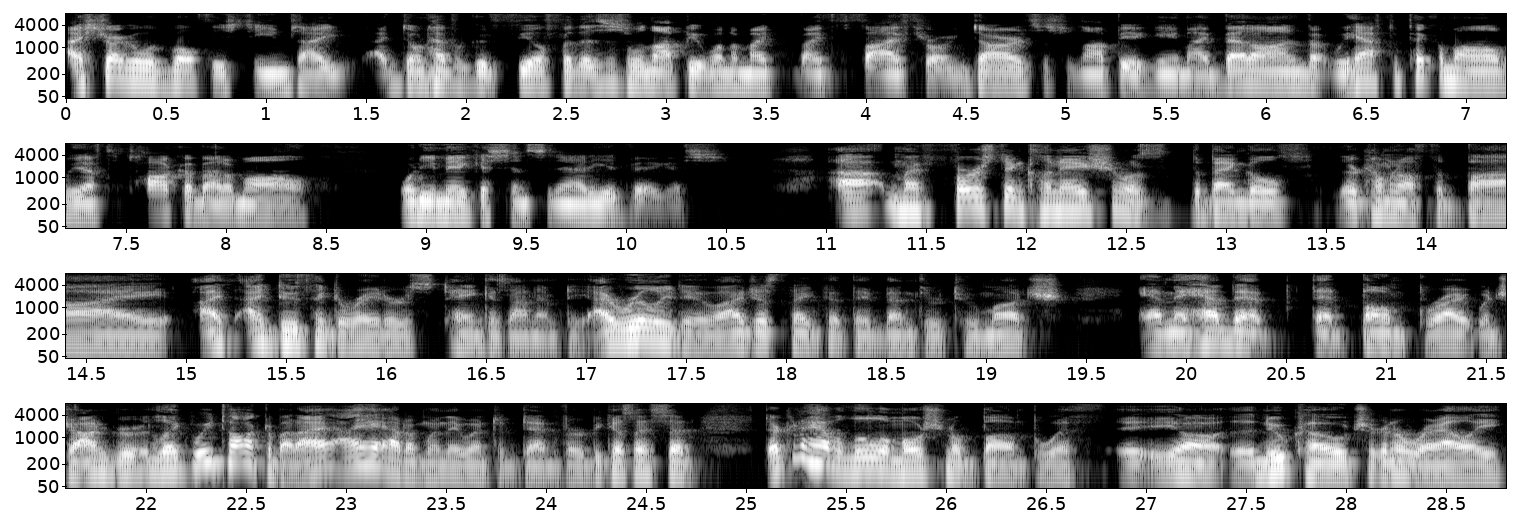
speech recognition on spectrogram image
I struggle with both these teams. I, I don't have a good feel for this. This will not be one of my, my five throwing darts. This will not be a game I bet on, but we have to pick them all. We have to talk about them all. What do you make of Cincinnati at Vegas? Uh, my first inclination was the Bengals. They're coming off the bye. I, I do think the Raiders' tank is on empty. I really do. I just think that they've been through too much and they had that that bump right with Jon Gruden. Like we talked about, I, I had them when they went to Denver because I said they're going to have a little emotional bump with you know a new coach. They're going to rally,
